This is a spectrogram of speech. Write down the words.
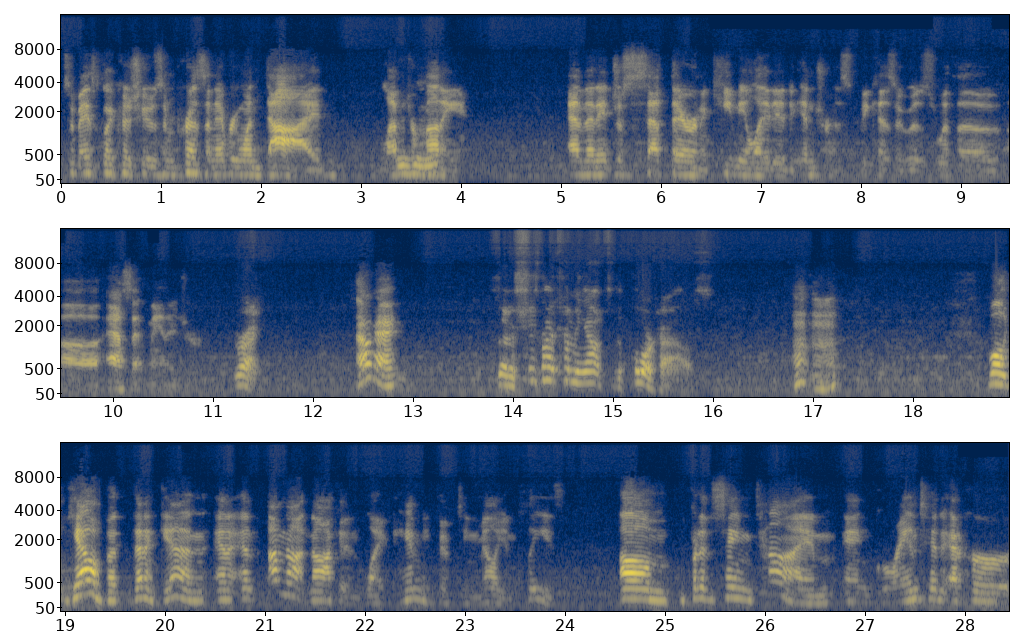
So basically, because she was in prison, everyone died, left her Mhm. money, and then it just sat there and accumulated interest because it was with a uh, asset manager. Right. Okay. So she's not coming out to the poorhouse. Mm-mm. Well, yeah, but then again, and and I'm not knocking like hand me 15 million, please. Um, but at the same time, and granted, at her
